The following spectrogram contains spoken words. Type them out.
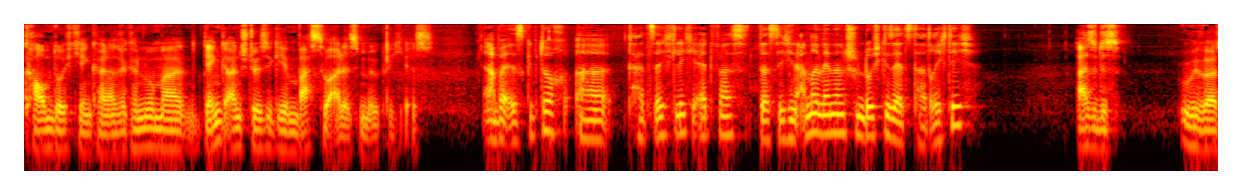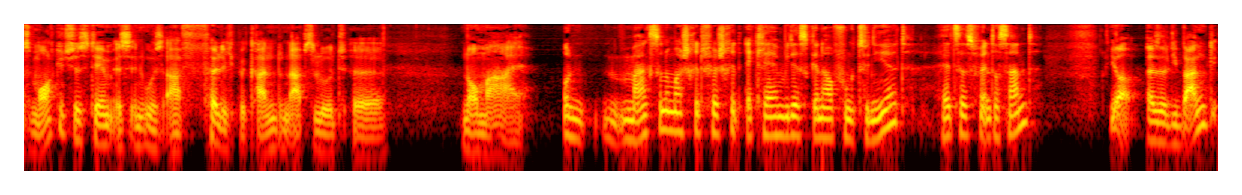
kaum durchgehen können. Also wir können nur mal Denkanstöße geben, was so alles möglich ist. Aber es gibt doch äh, tatsächlich etwas, das sich in anderen Ländern schon durchgesetzt hat, richtig? Also das Reverse Mortgage System ist in den USA völlig bekannt und absolut äh, normal. Und magst du nochmal Schritt für Schritt erklären, wie das genau funktioniert? Hältst du das für interessant? Ja, also die Bank,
